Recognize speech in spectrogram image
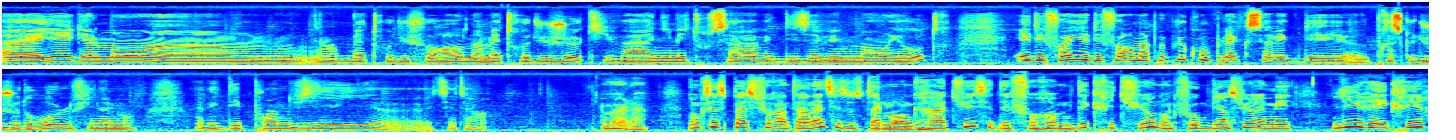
Il y a également un maître du forum, un maître du jeu qui va animer tout ça avec des événements et autres. Et des fois, il y a des forums un peu plus complexes avec des euh, presque du jeu de rôle finalement, avec des points de vie, euh, etc. Voilà. Donc ça se passe sur Internet, c'est totalement gratuit, c'est des forums d'écriture, donc il faut bien sûr aimer lire et écrire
